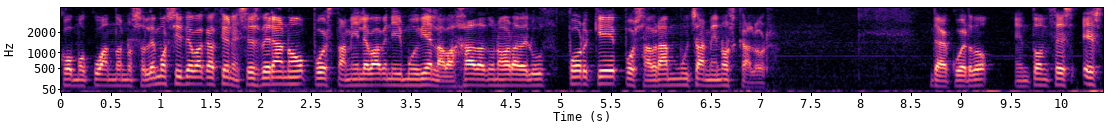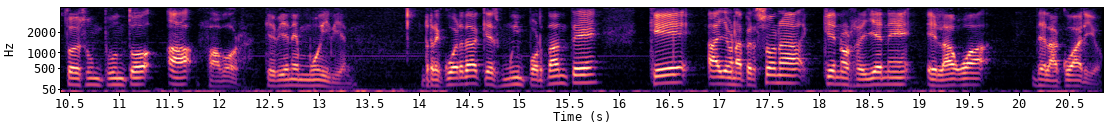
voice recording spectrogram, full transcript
Como cuando nos solemos ir de vacaciones es verano, pues también le va a venir muy bien la bajada de una hora de luz porque pues habrá mucha menos calor. ¿De acuerdo? Entonces esto es un punto a favor, que viene muy bien. Recuerda que es muy importante que haya una persona que nos rellene el agua del acuario.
